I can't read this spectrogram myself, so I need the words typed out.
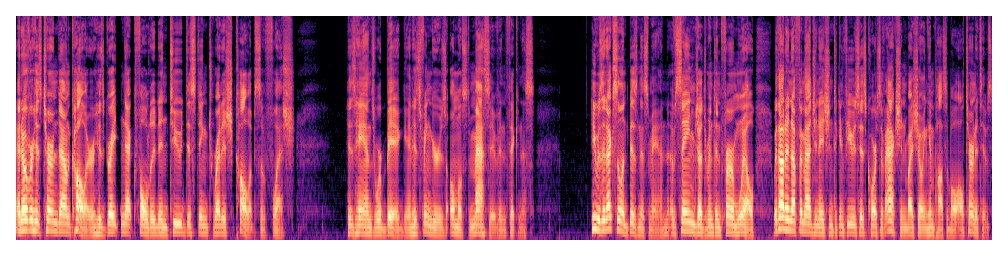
and over his turned down collar, his great neck folded in two distinct reddish collops of flesh. His hands were big, and his fingers almost massive in thickness. He was an excellent businessman, of sane judgment and firm will, without enough imagination to confuse his course of action by showing him possible alternatives,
